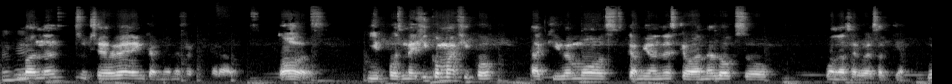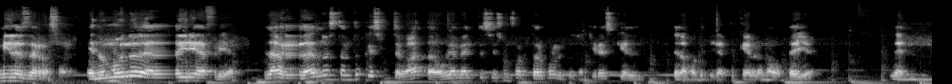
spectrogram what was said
mandan su cheve en camiones refrigerados. Todas. Y pues México Mágico, aquí vemos camiones que van al Oxxo con la cerveza al tiempo. Miles de razones. En un mundo ideal iría fría. La verdad no es tanto que se bata, obviamente sí es un factor porque pues no quieres que el, de la paquetería te quebre una botella. En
